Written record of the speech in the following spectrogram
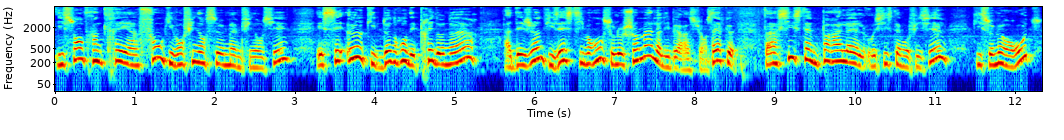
Ils sont en train de créer un fonds qui vont financer eux-mêmes financiers, et c'est eux qui donneront des prêts d'honneur à des jeunes qu'ils estimeront sur le chemin de la libération. C'est-à-dire que tu un système parallèle au système officiel qui se met en route,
